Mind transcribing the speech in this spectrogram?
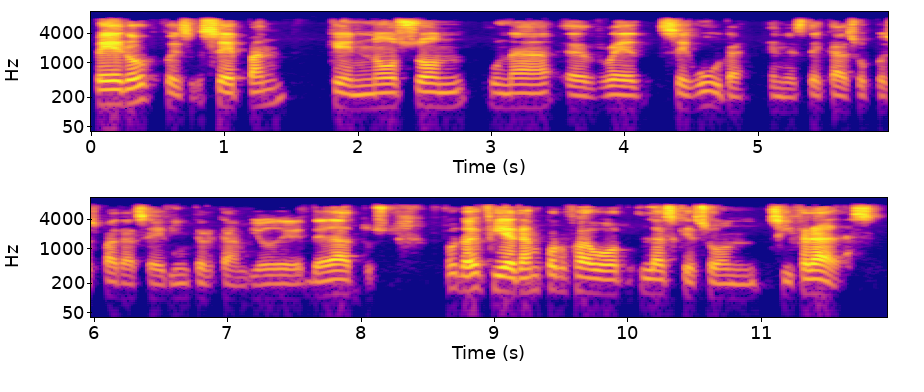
pero pues sepan que no son una eh, red segura, en este caso, pues para hacer intercambio de datos. Prefieran, por favor, las que son cifradas.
